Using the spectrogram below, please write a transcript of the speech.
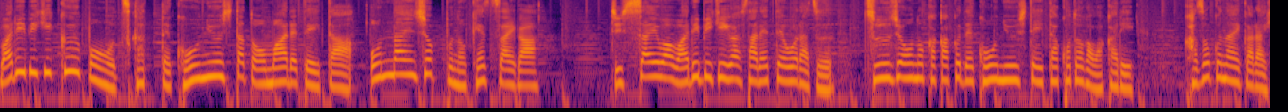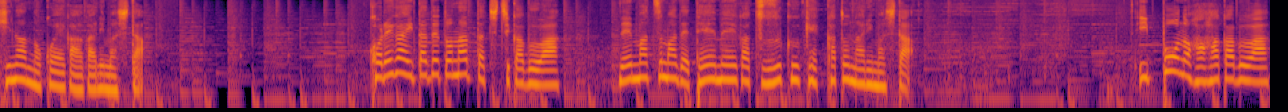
割引クーポンを使って購入したと思われていたオンラインショップの決済が実際は割引がされておらず通常の価格で購入していたことが分かり家族内から非難の声が上がりました。これが痛手となった父株は年末まで低迷が続く結果となりました。一方の母株は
